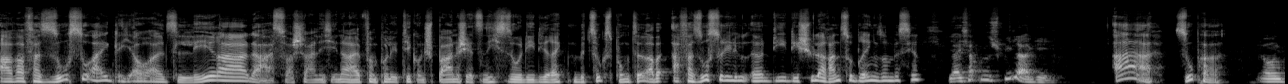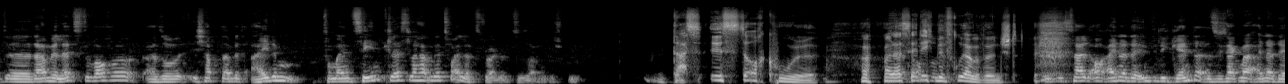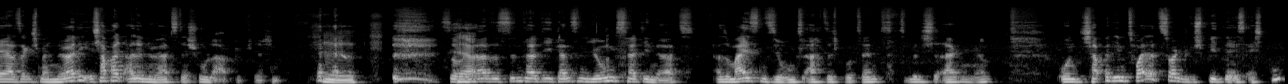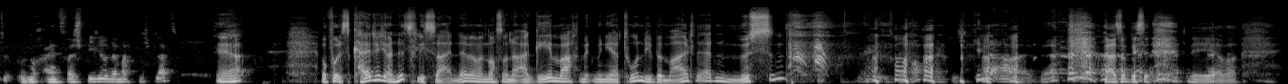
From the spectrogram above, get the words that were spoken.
Aber versuchst du eigentlich auch als Lehrer, da hast du wahrscheinlich innerhalb von Politik und Spanisch jetzt nicht so die direkten Bezugspunkte, aber ach, versuchst du die, äh, die, die Schüler ranzubringen so ein bisschen? Ja, ich habe eine Spieler-AG. Ah, super. Und äh, da haben wir letzte Woche, also ich habe da mit einem von meinen zehn Klässler haben wir Twilight Struggle zusammen gespielt. Das ist doch cool. Das, hätte ich so, mir früher gewünscht. Das ist halt auch einer der intelligente, also ich sag mal, einer der, sag ich mal, nerdy. Ich habe halt alle Nerds der Schule abgegriffen. Mhm. so, ja. ja. das sind halt die ganzen Jungs, halt die Nerds. Also meistens Jungs, 80 Prozent, würde ich sagen. Ja. Und ich habe mit ihm Twilight Struggle gespielt, der ist echt gut. Und noch ein, zwei Spiele und der macht mich platt. Ja. Obwohl es kann natürlich auch nützlich sein, ne? wenn man noch so eine AG macht mit Miniaturen, die bemalt werden müssen. ist auch praktisch. Kinderarbeit. Ja? ja, so ein bisschen. Nee, aber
